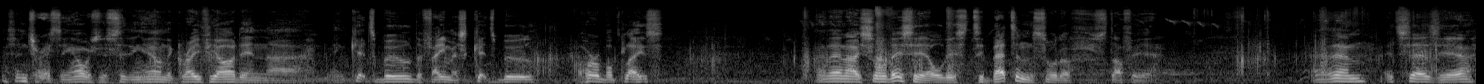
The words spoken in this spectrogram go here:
That's interesting. I was just sitting here on the graveyard in uh, in Kitzbühel, the famous Kitzbühel, a horrible place. And then I saw this here, all this Tibetan sort of stuff here. And then it says here,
